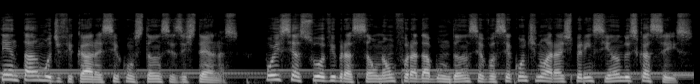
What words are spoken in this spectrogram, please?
tentar modificar as circunstâncias externas, pois se a sua vibração não for a da abundância, você continuará experienciando escassez.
